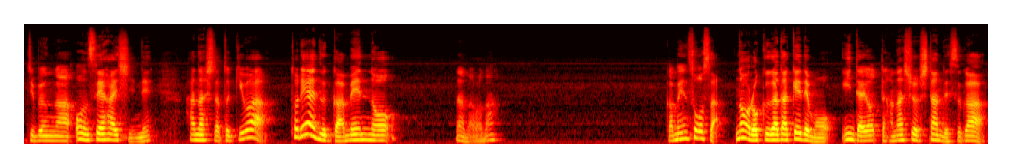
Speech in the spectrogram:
自分が音声配信ね話した時はとりあえず画面のなんだろうな画面操作の録画だけでもいいんだよって話をしたんですが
